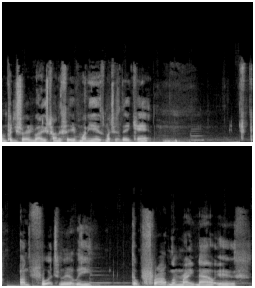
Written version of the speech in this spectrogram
I'm pretty sure everybody's trying to save money as much as they can. Unfortunately, the problem right now is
